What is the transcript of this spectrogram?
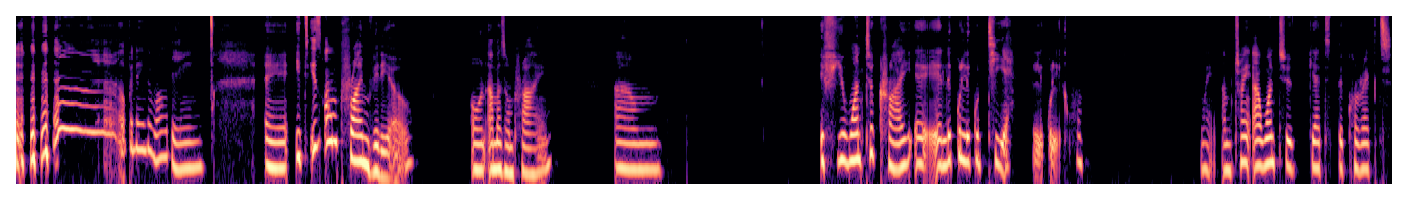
opening the wrong thing. Uh, it is on Prime Video, on Amazon Prime. Um, if you want to cry, a little little tear, little little. Wait, I'm trying. I want to get the correct,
